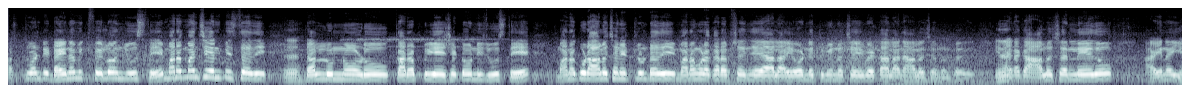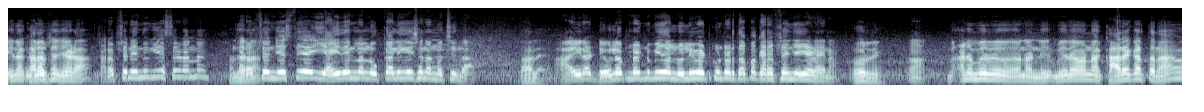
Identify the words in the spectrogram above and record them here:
అటువంటి డైనమిక్ ఫెలోని చూస్తే మనకు మంచిగా అనిపిస్తుంది. డల్ ఉన్నోడు కరప్ట్ చేసేటోని చూస్తే మనకు కూడా ఆలోచన ఎట్లుంటది? మనం కూడా కరప్షన్ చేయాలా? ఎవరినెత్తి మీద చేయబెట్టాలనే ఆలోచన ఉంటుంది. ఆయనకు ఆలోచన లేదు. ఆయన కరప్షన్ చేయడా? కరప్షన్ ఎందుకు చేస్తాడన్న? కరప్షన్ చేస్తే ఈ ఐదేళ్ళలో ఒక్క అలిగేషన్ అని వచ్చిందా? ఆయన డెవలప్మెంట్ మీద లొల్లి పెట్టుకుంటాడు తప్ప కరప్షన్ చేయడు ఆయన. ఎవరిని. అంటే మీరు మీరేమన్నా కార్యకర్తనా?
